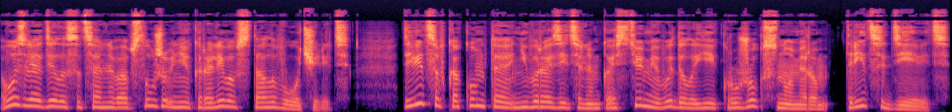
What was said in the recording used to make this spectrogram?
Возле отдела социального обслуживания королева встала в очередь. Девица в каком-то невыразительном костюме выдала ей кружок с номером 39.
